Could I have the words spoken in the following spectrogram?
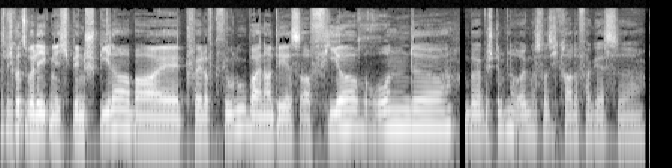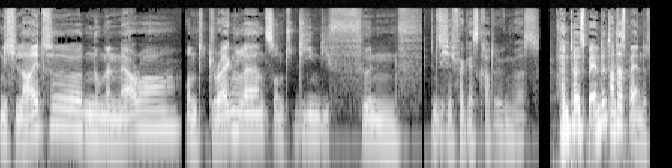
lass mich kurz überlegen, ich bin Spieler bei Trail of Cthulhu, bei einer DSA 4 Runde, bei bestimmt noch irgendwas, was ich gerade vergesse. Und ich leite Numenera und Dragonlance und D&D 5. Bin sicher, ich vergesse gerade irgendwas. Hunter ist beendet? Hunter ist beendet.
